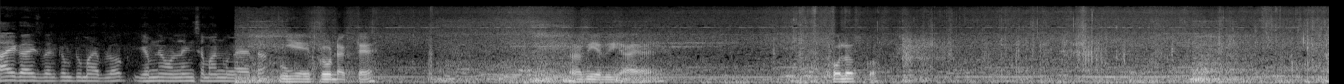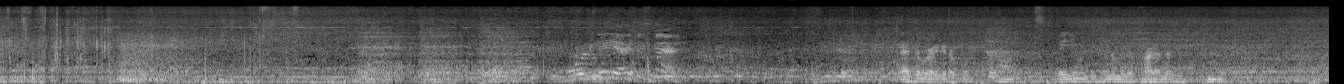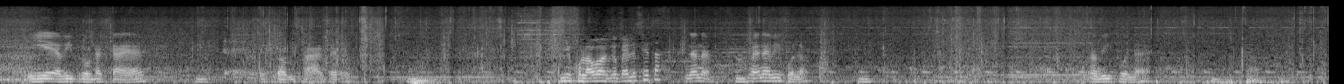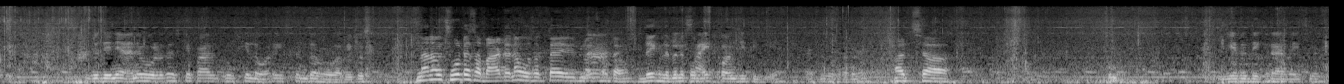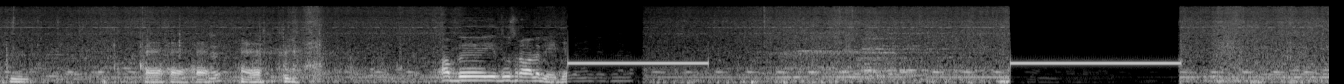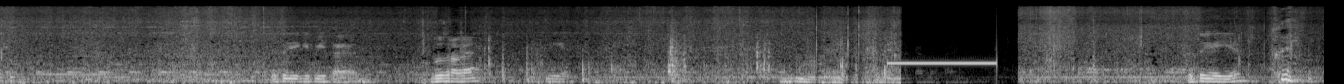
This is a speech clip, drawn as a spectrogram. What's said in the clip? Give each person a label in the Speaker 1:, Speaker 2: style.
Speaker 1: Hi guys welcome to my blog ये हमने online सामान मंगाया था।
Speaker 2: ये प्रोडक्ट है। अभी अभी आया है। खोलो उसको। ऐसे पकड़ के रखो।
Speaker 1: हाँ।
Speaker 2: यही मिनट खाना मैंने फाड़ा ना ये अभी प्रोडक्ट आया है। हम फाड़ रहे
Speaker 1: ये खुला हुआ पहले से था?
Speaker 2: ना ना मैंने अभी खोला। अभी खोला है। जो देने आने बोल रहे थे उसके पास मुश्किल हो रहा है इसके अंदर होगा अभी कुछ।
Speaker 1: ना ना वो छोटा सा बाट है ना हो सकता है इतना
Speaker 2: ना।
Speaker 1: छोटा हो। देख ले पहले।
Speaker 2: साइज़ कौन सी थी ये? है।
Speaker 1: अच्छा।
Speaker 2: ये तो दिख रहा है भाई इसमें।
Speaker 1: हम्म। है है है है? अब ये दूसरा वाला भेज दे
Speaker 2: ये तो एक ही पीस आया है।
Speaker 1: दूसरा का है?
Speaker 2: है। ये तो यही है।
